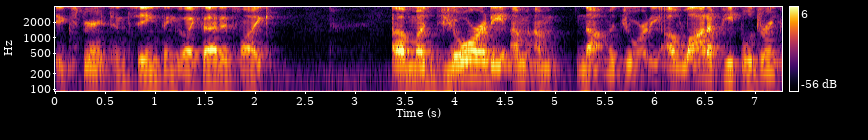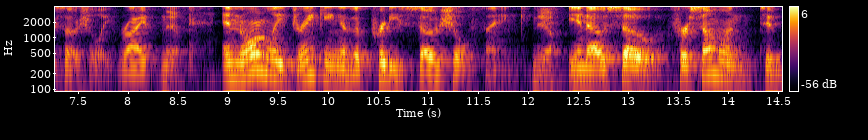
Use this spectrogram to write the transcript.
experience and seeing things like that, it's like a majority. I'm I'm not majority. A lot of people drink socially, right? Yeah, And normally, drinking is a pretty social thing. Yeah, You know, so for someone to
